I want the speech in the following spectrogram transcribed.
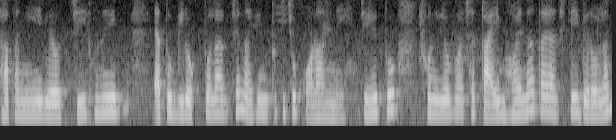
ছাতা নিয়েই বেরোচ্ছি। মানে এত বিরক্ত লাগছে না, কিন্তু কিছু করার নেই। যেহেতু শনি রবিবার টাইম হয় না, তাই আজকেই বেরোলাম।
